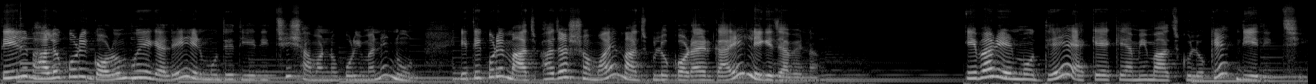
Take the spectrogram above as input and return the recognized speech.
তেল ভালো করে গরম হয়ে গেলে এর মধ্যে দিয়ে দিচ্ছি সামান্য পরিমাণে নুন। এতে করে মাছ ভাজার সময় মাছগুলো কড়াইয়ের গায়ে লেগে যাবে না। এবার এর মধ্যে একে একে আমি মাছগুলোকে দিয়ে দিচ্ছি।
